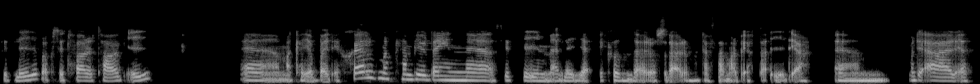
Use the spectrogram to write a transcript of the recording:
sitt liv och sitt företag i. Eh, man kan jobba i det själv, man kan bjuda in sitt team eller kunder och sådär. Man kan samarbeta i det. Um, och det är ett,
